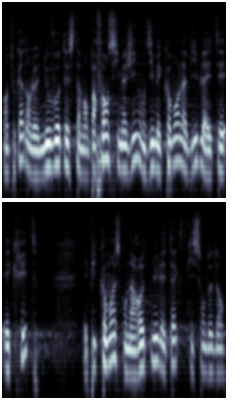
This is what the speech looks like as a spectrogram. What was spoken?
en tout cas dans le Nouveau Testament. Parfois on s'imagine, on se dit mais comment la Bible a été écrite et puis comment est-ce qu'on a retenu les textes qui sont dedans?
